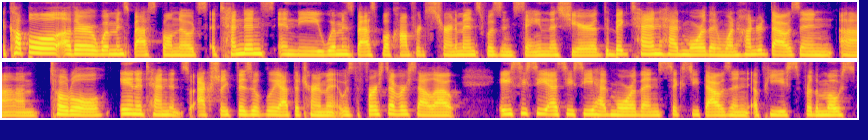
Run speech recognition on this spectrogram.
a couple other women's basketball notes. Attendance in the women's basketball conference tournaments was insane this year. The Big Ten had more than 100,000 um, total in attendance, so actually physically at the tournament. It was the first ever sellout. ACC, SEC had more than 60,000 apiece for the most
